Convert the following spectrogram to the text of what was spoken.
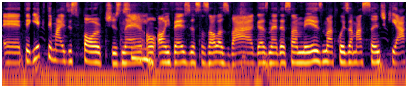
é, teria que ter mais esportes, né? Ao, ao, invés dessas aulas vagas, né? Dessa mesma coisa maçante que há,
